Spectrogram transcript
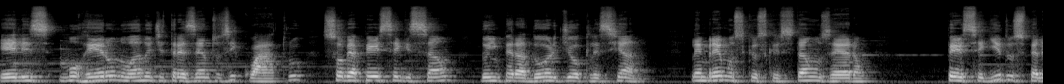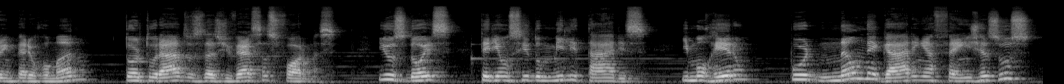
eles morreram no ano de 304 sob a perseguição do imperador Diocleciano. Lembremos que os cristãos eram perseguidos pelo Império Romano, torturados das diversas formas, e os dois teriam sido militares e morreram por não negarem a fé em Jesus,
